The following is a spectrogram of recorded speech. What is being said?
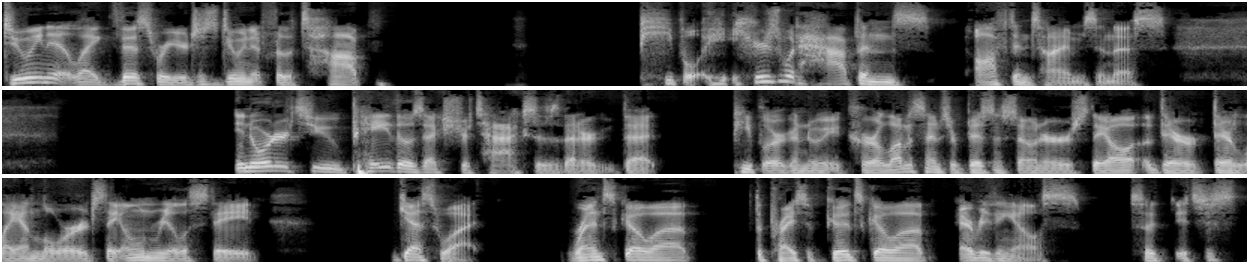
doing it like this, where you're just doing it for the top people, here's what happens oftentimes in this. In order to pay those extra taxes that are that people are going to incur. A lot of times they're business owners. They all they're they're landlords. They own real estate. Guess what? Rents go up. The price of goods go up. Everything else. So it's just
